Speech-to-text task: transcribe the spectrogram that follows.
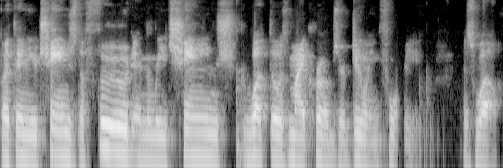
but then you change the food and we change what those microbes are doing for you as well.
